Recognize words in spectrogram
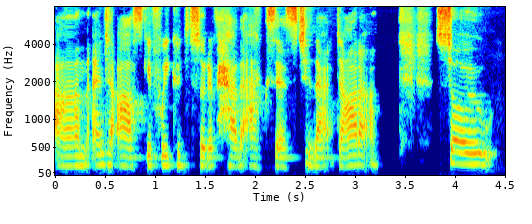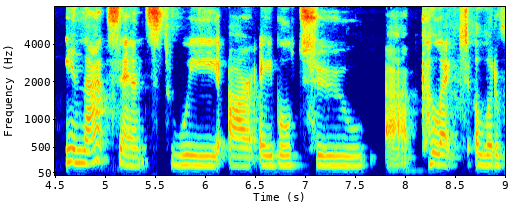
um, and to ask if we could sort of have access to that data. So, in that sense, we are able to uh, collect a lot of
